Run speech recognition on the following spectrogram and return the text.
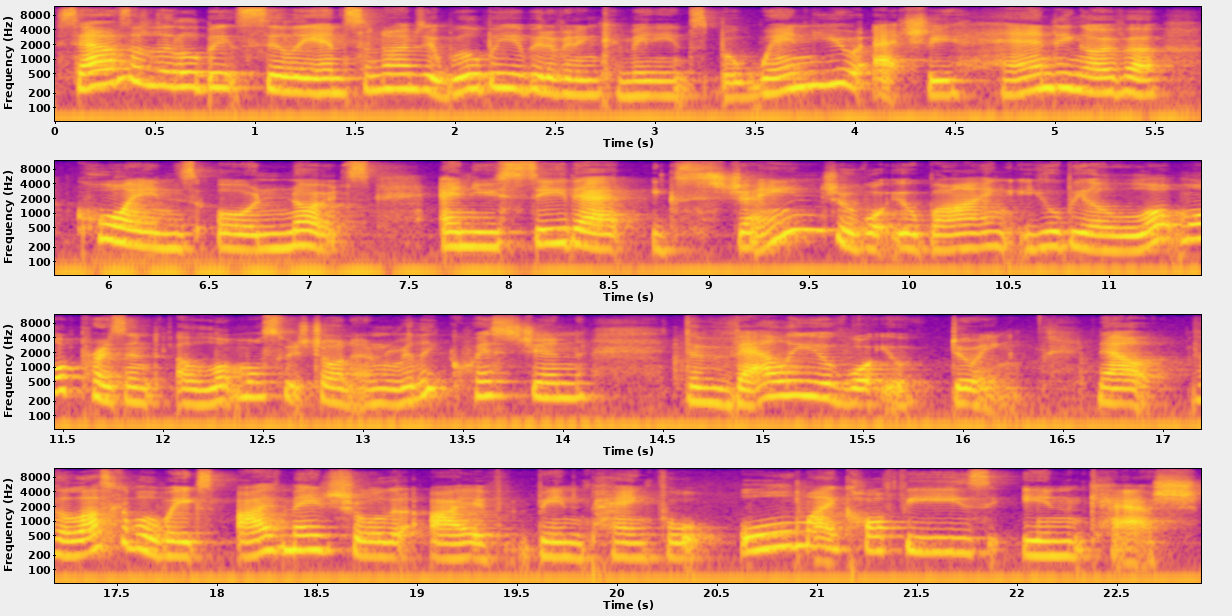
Sounds a little bit silly and sometimes it will be a bit of an inconvenience, but when you're actually handing over coins or notes and you see that exchange of what you're buying, you'll be a lot more present, a lot more switched on, and really question the value of what you're doing. Now, for the last couple of weeks, I've made sure that I've been paying for all my coffees in cash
